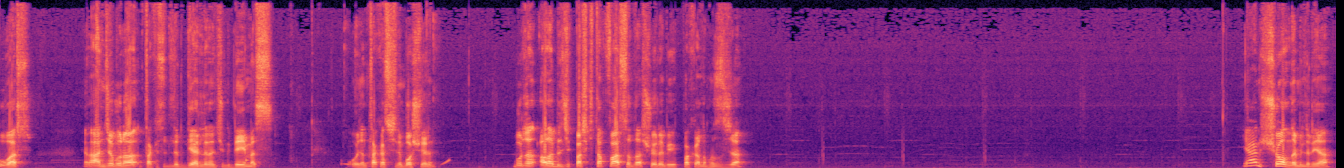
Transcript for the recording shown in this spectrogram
bu var. Yani anca buna takas edilir. Diğerlerine çünkü değmez. O yüzden takas işini boş verin. Buradan alabilecek başka kitap varsa da şöyle bir bakalım hızlıca. Yani şu alınabilir ya.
